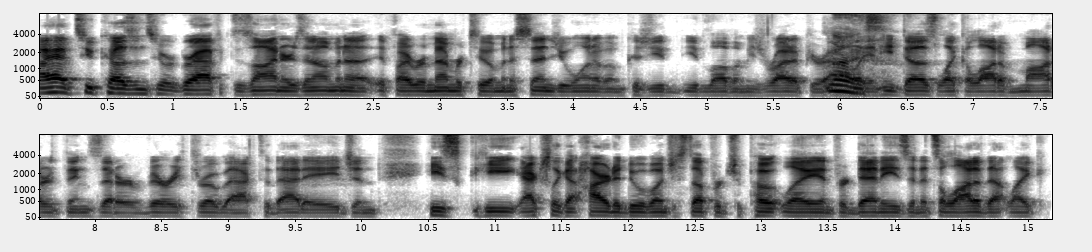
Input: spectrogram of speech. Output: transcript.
I have two cousins who are graphic designers, and I'm gonna, if I remember to, I'm gonna send you one of them because you you'd love him. He's right up your alley, Nice. and he does like a lot of modern things that are very throwback to that age. And he's he actually got hired to do a bunch of stuff for Chipotle and for Denny's, and it's a lot of that like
